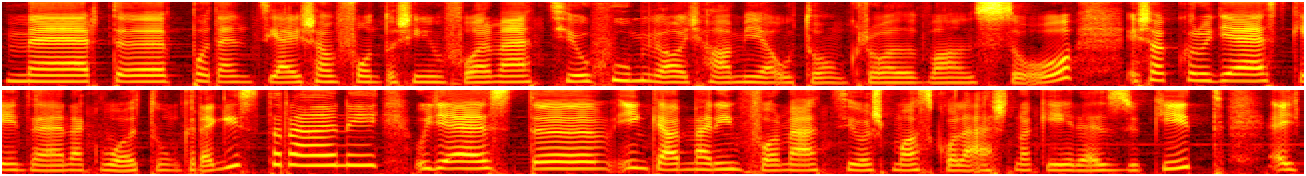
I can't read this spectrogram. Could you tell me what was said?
mert potenciálisan fontos információ, hú, mi van, hogyha a mi autónkról van szó, és akkor ugye ezt kénytelenek voltunk regisztrálni, Ugye ezt ö, inkább már információs maszkolásnak érezzük itt, egy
